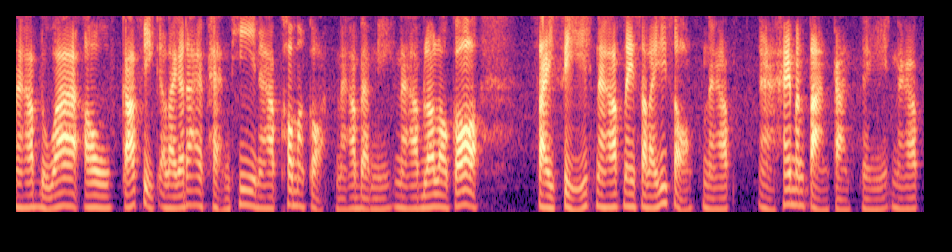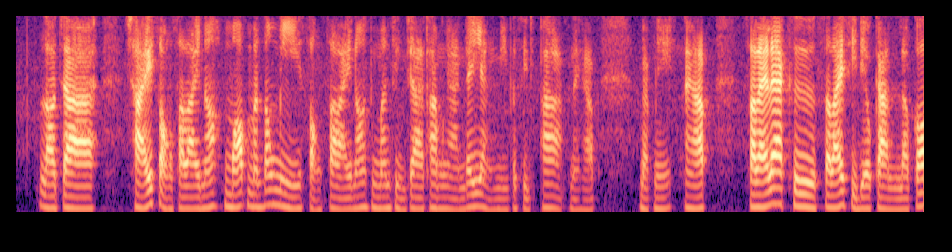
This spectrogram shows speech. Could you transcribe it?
นะครับ หรือว่าเอากราฟิกอะไรก็ได้แผนที่นะครับเข้ามาก่อนนะครับแบบนี้นะครับ แล้วเราก็ ใส่สีนะครับในสไลด์ที่2นะครับให้มันต่างกันอย่างนี้นะครับ เราจะใช้ 2 สไลด์เนาะม็อบมันต้องมี 2 สไลด์เนาะมันถึงจะทำงานได้อย่างมีประสิทธิภาพนะครับ แบบนี้นะครับสไลด์แรกคือสไลด์สีเดียวกัน แล้วก็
